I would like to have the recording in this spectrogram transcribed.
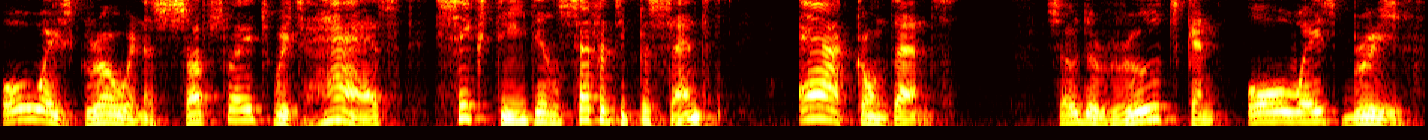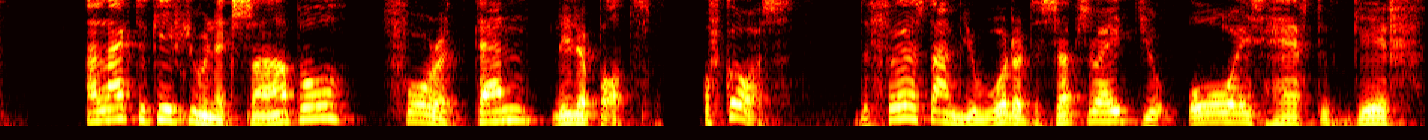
always grow in a substrate which has 60 till 70% air content. So the roots can always breathe. I like to give you an example for a 10 liter pot. Of course, the first time you water the substrate, you always have to give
